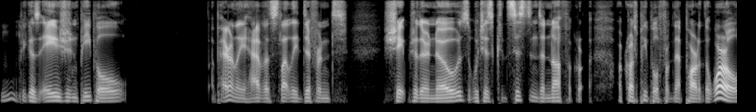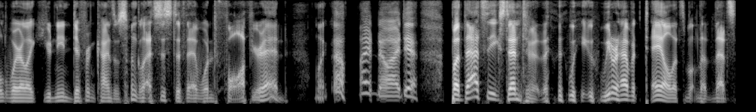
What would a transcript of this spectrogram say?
Hmm. because Asian people apparently have a slightly different shape to their nose, which is consistent enough acro- across people from that part of the world where like you need different kinds of sunglasses to that wouldn't fall off your head. I'm like, oh, I had no idea, but that's the extent of it. we we don't have a tail that's that, that's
